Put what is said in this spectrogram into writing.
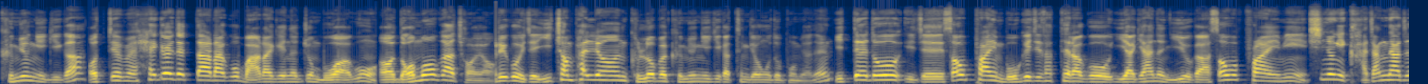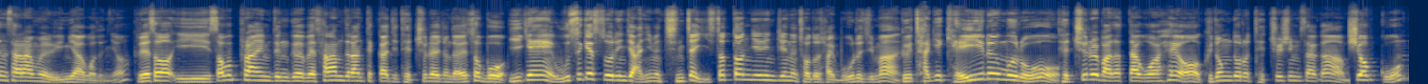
금융위기가 어쩌면 해결됐다라고 말하기는 좀 뭐하고 어, 넘어가져요. 그리고 이제 2008년 글로벌 금융위기 같은 경우도 보면은 이때도 이제 서브프라임 모기지 사태라고 이야기하는 이유가 서브프라임이 신용이 가장 낮은 사람을 의미하거든요. 그래서 이 서브프라임 등급의 사람들한테까지 대출을 해준다. 그래서 뭐 이게 우스갯소리인지 아니면 진짜 있었던 일인지는 저도 잘 모르지만 그 자기 개 이름으로 대출을 받았다고 해요. 그 정도로 대출 심사가 쉬웠고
